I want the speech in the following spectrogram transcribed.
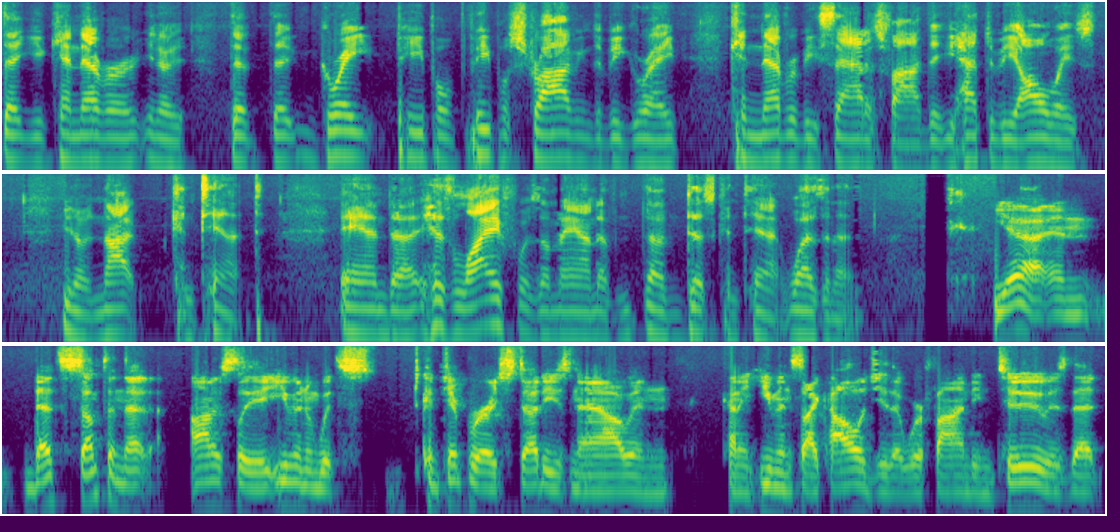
That you can never, you know, that that great people, people striving to be great, can never be satisfied. That you have to be always, you know, not content. And uh, his life was a man of, of discontent, wasn't it? Yeah, and that's something that honestly, even with contemporary studies now and kind of human psychology that we're finding too is that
